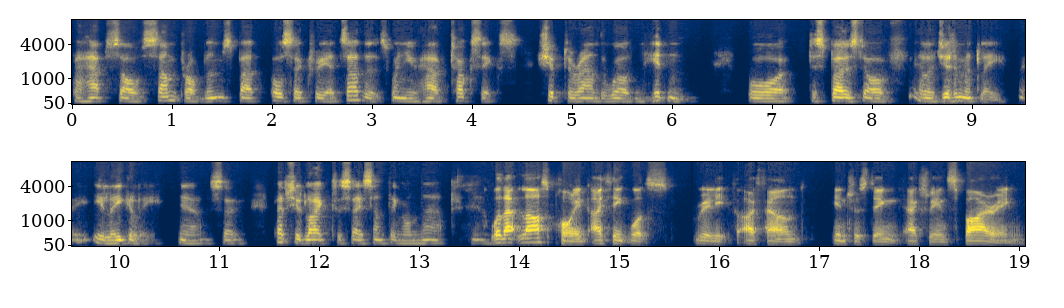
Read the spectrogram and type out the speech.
perhaps solves some problems, but also creates others when you have toxics shipped around the world and hidden or disposed of illegitimately, illegally. Yeah, so perhaps you'd like to say something on that. Yeah. Well, that last point, I think what's really I found interesting, actually inspiring,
